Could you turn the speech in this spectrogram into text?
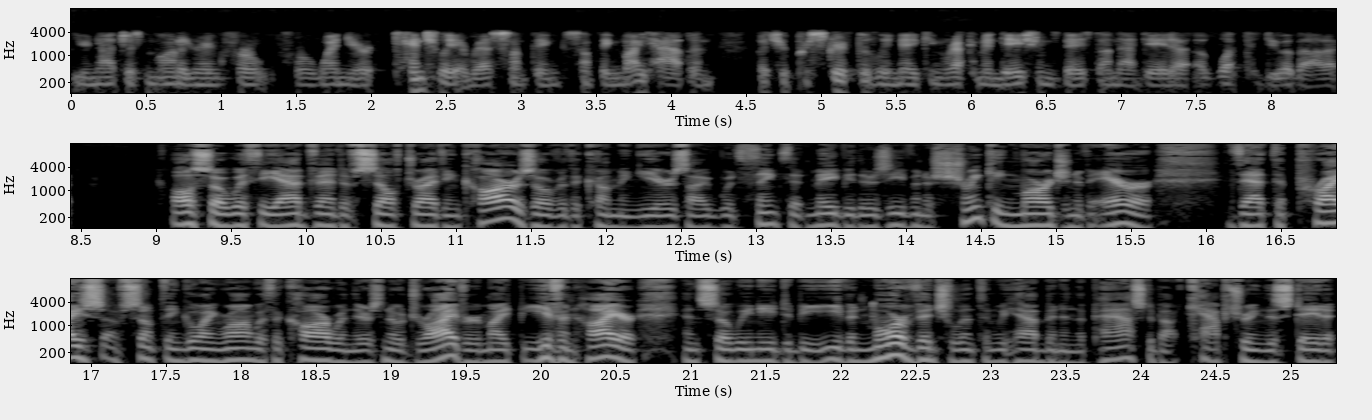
you're not just monitoring for for when you're potentially at risk, something something might happen, but you're prescriptively making recommendations based on that data of what to do about it. Also, with the advent of self driving cars over the coming years, I would think that maybe there's even a shrinking margin of error that the price of something going wrong with a car when there's no driver might be even higher. And so we need to be even more vigilant than we have been in the past about capturing this data,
